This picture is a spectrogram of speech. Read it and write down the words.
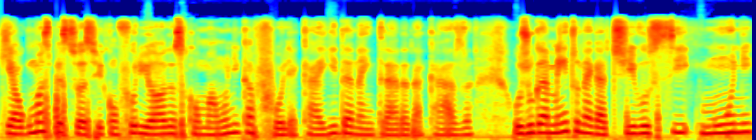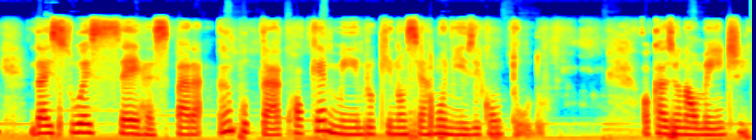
que algumas pessoas ficam furiosas com uma única folha caída na entrada da casa, o julgamento negativo se mune das suas serras para amputar qualquer membro que não se harmonize com o todo. Ocasionalmente,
